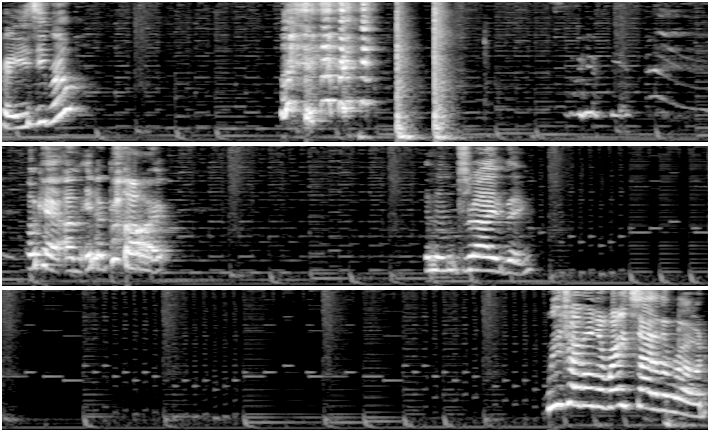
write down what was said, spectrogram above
Crazy, bro? okay, I'm in a car. And I'm driving. We drive on the right side of the road.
